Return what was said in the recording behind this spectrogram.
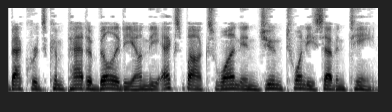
backwards compatibility on the Xbox One in June 2017.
